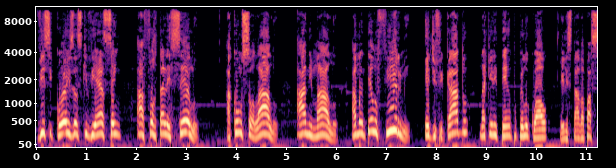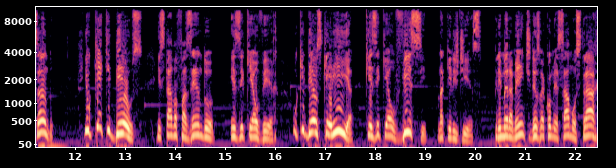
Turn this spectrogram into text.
visse coisas que viessem a fortalecê-lo, a consolá-lo, a animá-lo, a mantê-lo firme, edificado naquele tempo pelo qual ele estava passando. E o que que Deus estava fazendo Ezequiel ver? O que Deus queria que Ezequiel visse naqueles dias? Primeiramente, Deus vai começar a mostrar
